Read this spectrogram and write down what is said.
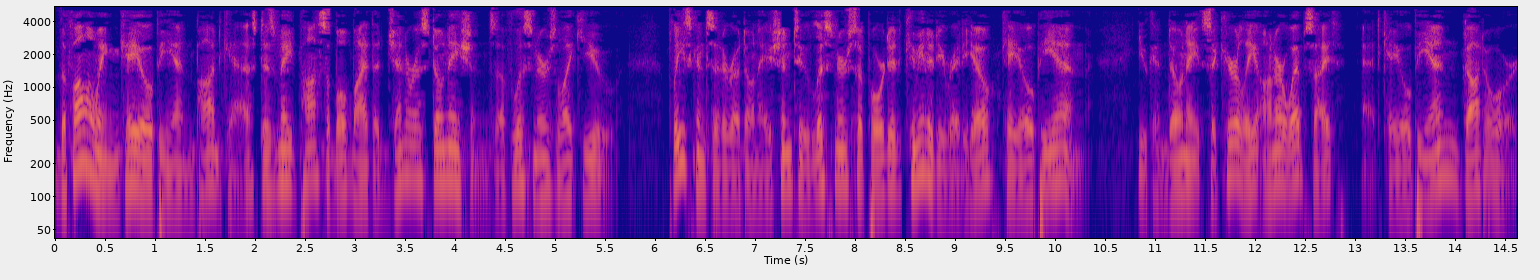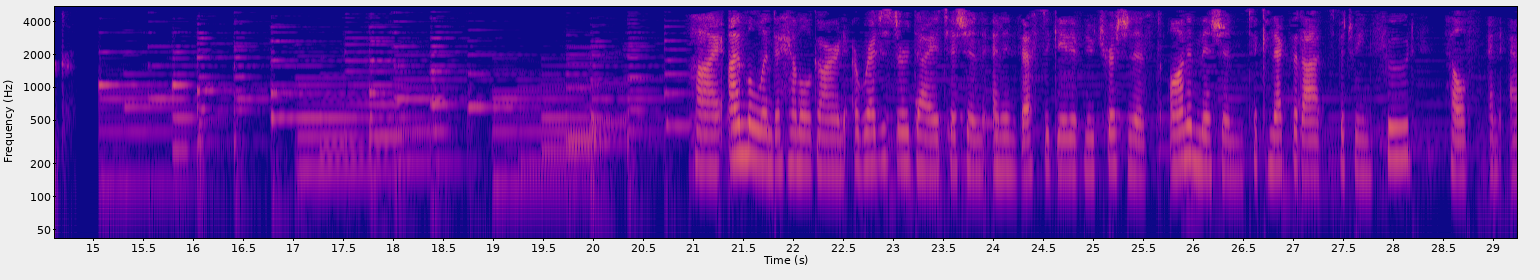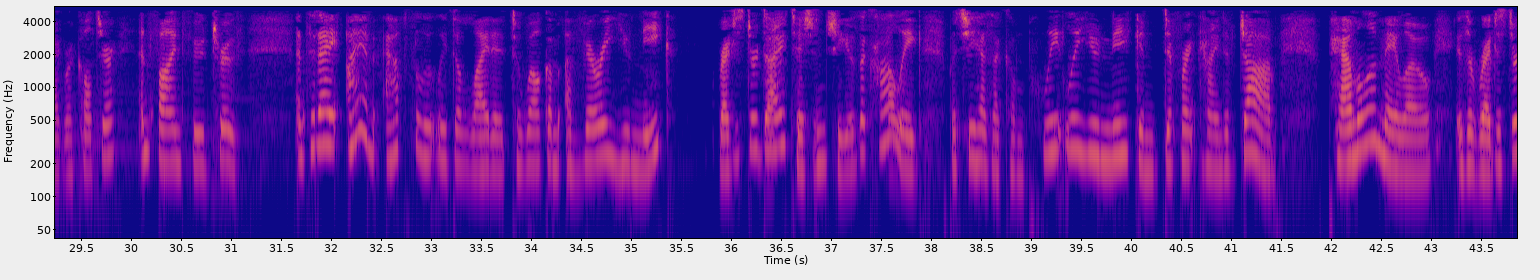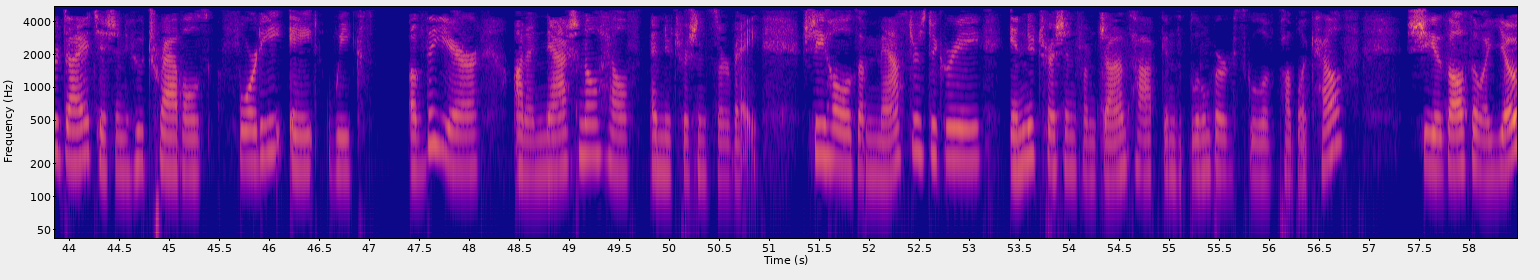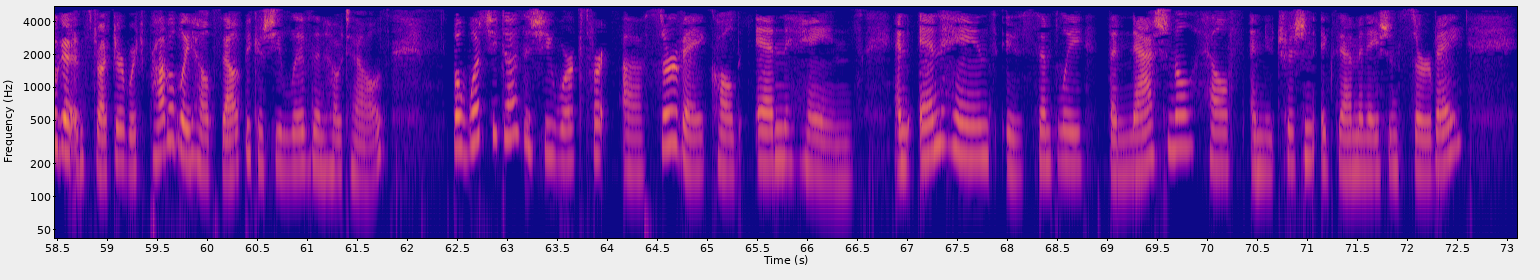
The following KOPN podcast is made possible by the generous donations of listeners like you. Please consider a donation to listener supported community radio, KOPN. You can donate securely on our website at kopn.org. Hi, I'm Melinda Hemmelgarn, a registered dietitian and investigative nutritionist on a mission to connect the dots between food, health, and agriculture and find food truth. And today I am absolutely delighted to welcome a very unique registered dietitian. She is a colleague, but she has a completely unique and different kind of job. Pamela Malo is a registered dietitian who travels 48 weeks of the year on a national health and nutrition survey. She holds a master's degree in nutrition from Johns Hopkins Bloomberg School of Public Health. She is also a yoga instructor, which probably helps out because she lives in hotels. But what she does is she works for a survey called NHANES. And NHANES is simply the National Health and Nutrition Examination Survey.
